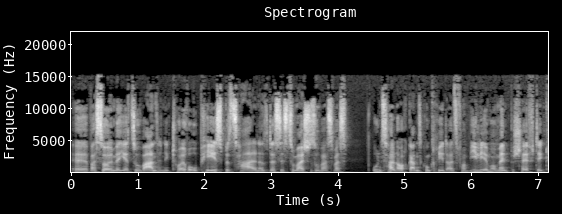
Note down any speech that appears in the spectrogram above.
äh, was sollen wir jetzt so wahnsinnig teure OPs bezahlen? Also das ist zum Beispiel sowas, was uns halt auch ganz konkret als Familie im Moment beschäftigt.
